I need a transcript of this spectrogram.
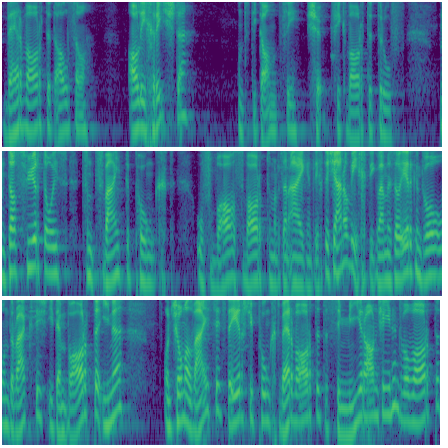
Wer wartet also? Alle Christen und die ganze Schöpfung wartet darauf. Und das führt uns zum zweiten Punkt. Auf was warten wir denn eigentlich? Das ist ja auch noch wichtig, wenn man so irgendwo unterwegs ist, in dem Warten inne und schon mal weiß jetzt der erste Punkt, wer wartet, das sind wir anscheinend, die warten.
